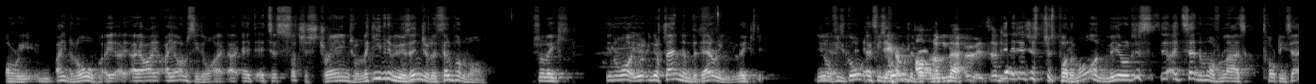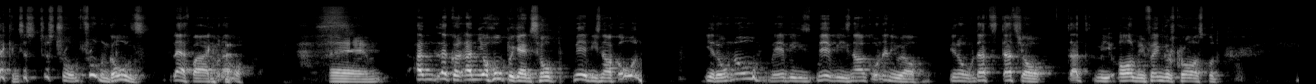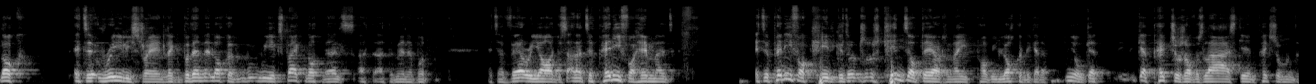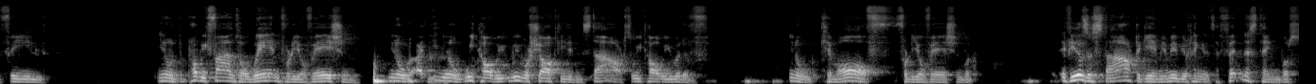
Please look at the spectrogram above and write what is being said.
or he, I don't know. I, I, I honestly don't. I, I, it's a, such a strange one. Like even if he was injured, I still put him on. So like, you know what? You're, you're sending him to Derry. Like, you yeah. know, if he's going, if he's going to Derry, now, yeah, just just put him on. You know, just I'd send him off for the last thirty seconds. Just just throw him, throw him goals, left back, whatever. um, and look, and your hope against hope. Maybe he's not going you don't know. Maybe he's maybe he's not going anywhere. You know, that's that's your that's me all my fingers crossed. But look, it's a really strange. Like, but then look, we expect nothing else at, at the minute. But it's a very odd, and it's a pity for him. And it's a pity for kids because there's kids up there tonight probably looking to get a you know get get pictures of his last game, picture of him in the field. You know, probably fans are waiting for the ovation. You know, I, you know, we thought we, we were shocked he didn't start, so we thought we would have, you know, came off for the ovation. But if he doesn't start the game, maybe you're thinking it's a fitness thing, but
